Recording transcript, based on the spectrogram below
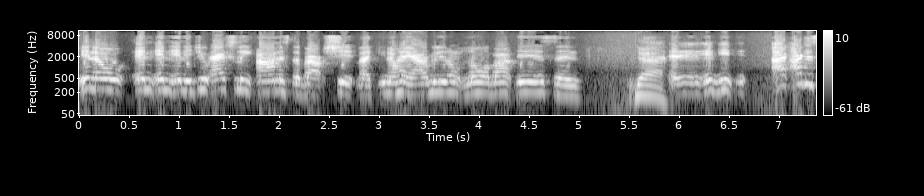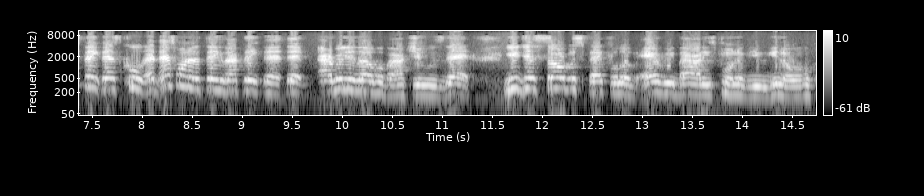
you know and and, and that you're actually honest about shit like you know hey i really don't know about this and Yeah. and, and, and, I, I just think that's cool. That's one of the things I think that, that I really love about you is that you're just so respectful of everybody's point of view, you know,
